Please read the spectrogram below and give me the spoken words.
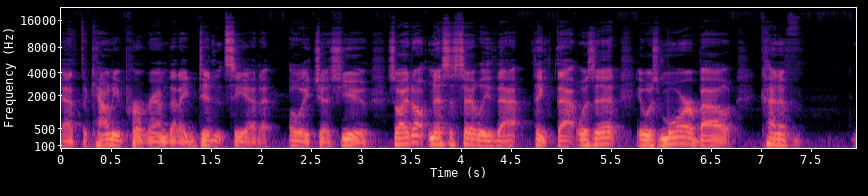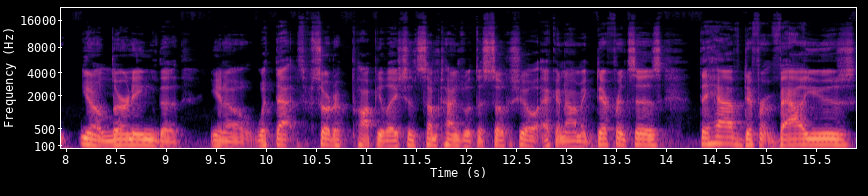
at the county program that I didn't see at OHSU. So I don't necessarily that think that was it. It was more about kind of you know learning the you know with that sort of population sometimes with the socioeconomic differences they have different values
